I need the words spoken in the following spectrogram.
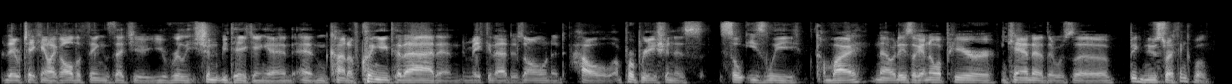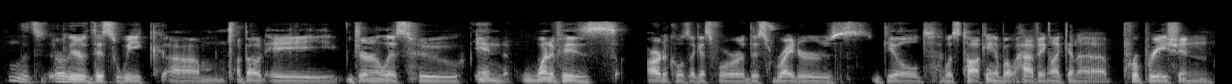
They were taking like all the things that you you really shouldn't be taking and and kind of clinging to that and making that his own and how appropriation is so easily come by nowadays. Like i know up here in canada there was a big news story i think about it's earlier this week um, about a journalist who in one of his articles, I guess, for this writers guild was talking about having like an appropriation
